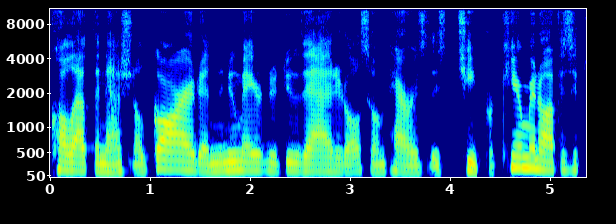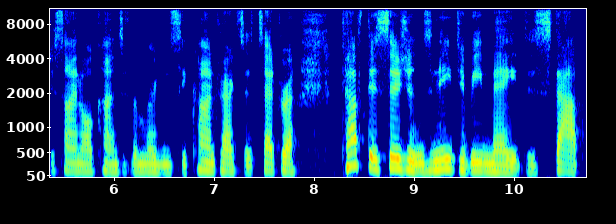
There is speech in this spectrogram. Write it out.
call out the National Guard and the new mayor to do that. It also empowers the chief procurement officer to sign all kinds of emergency contracts, etc. Tough decisions need to be made to stop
